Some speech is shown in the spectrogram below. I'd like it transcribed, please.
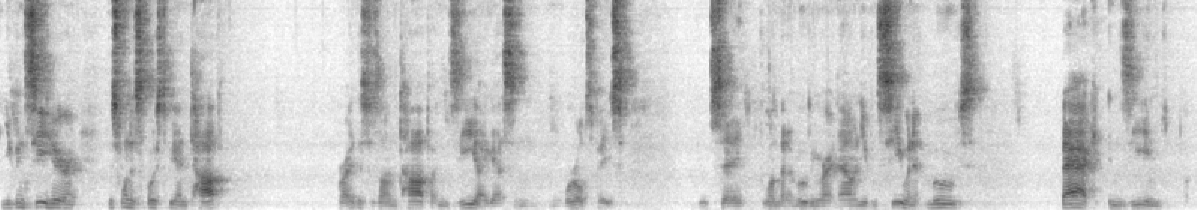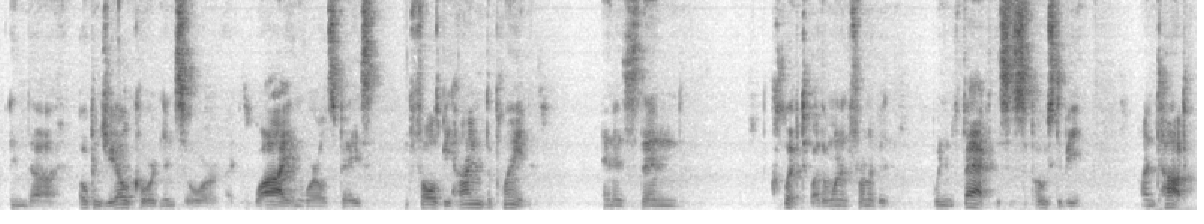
You can see here, this one is supposed to be on top, right? This is on top in Z, I guess, in, in world space, you would say, the one that I'm moving right now. And you can see when it moves back in Z in, in the OpenGL coordinates or Y in world space, it falls behind the plane and is then clipped by the one in front of it, when in fact this is supposed to be on top,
